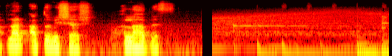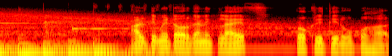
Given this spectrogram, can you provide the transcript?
আপনার আত্মবিশ্বাস। আল্লাহ হাফেজ। আলটিমেট অর্গানিক লাইফ প্রকৃতির উপহার।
